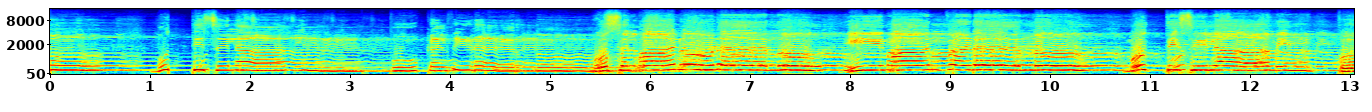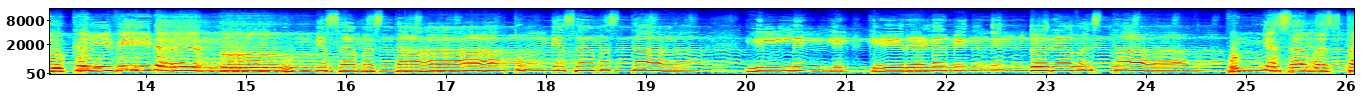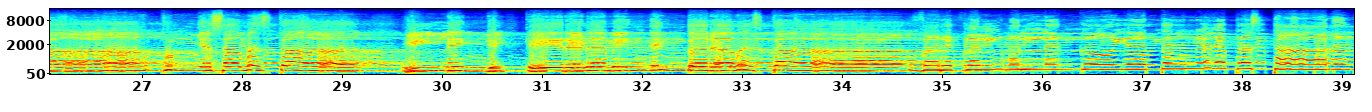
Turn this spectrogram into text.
മുത്തിസ്ലാമിൻ പൂക്കൾ വിടർന്നു. മുസൽമാനോടർന്നു ഈമാൻ പടർന്നു മുത്തിസിലാമിൻ പൂക്കൾ വിടർന്നു. പുണ്യ സമസ്ത പുണ്യ സമസ്ത ഇല്ലെങ്കിൽ കേരളമിന്നെന്തൊരവസ്ഥ? പുണ്യ സമസ്ത പുണ്യസമസ്ത പുണ്യസമസ്ത ഇല്ലെങ്കിൽ കേരളമിന്നെന്തൊരവസ്ഥ വരക്കൽ മുല്ലക്കോയ തങ്ങളെ പ്രസ്ഥാനം.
